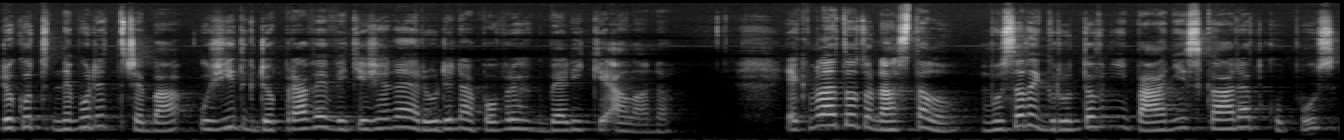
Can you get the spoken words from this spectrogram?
dokud nebude třeba užít k dopravě vytěžené rudy na povrch k Belíky a Lana. Jakmile toto nastalo, museli gruntovní páni skládat kupus,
